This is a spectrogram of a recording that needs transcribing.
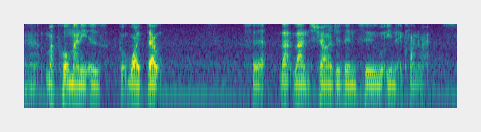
Uh, my poor man-eaters got wiped out. So that lance charges into a unit of Clan Rats.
